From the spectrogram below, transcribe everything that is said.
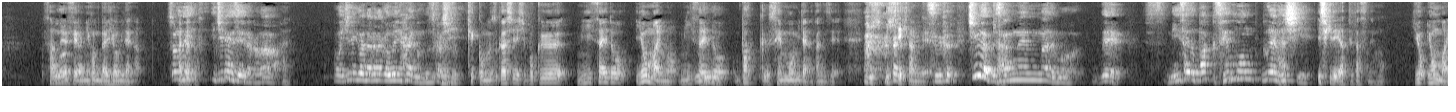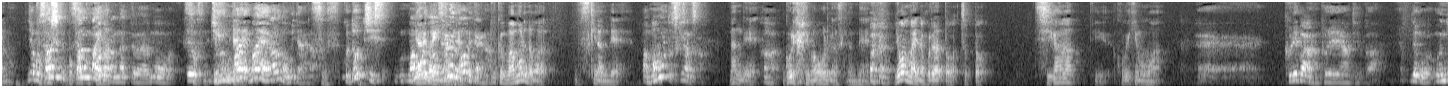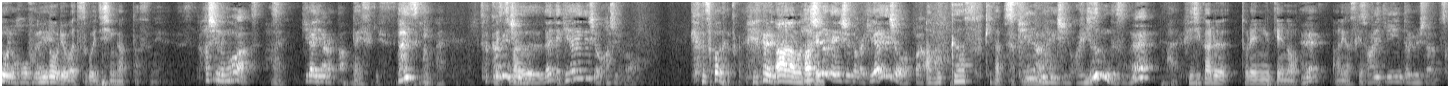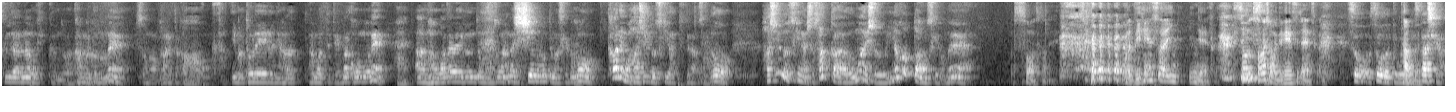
3年生が日本代表みたいなそれで感じだった。っす1年生だから、はい。もう1年がなかなか上に入るの難しい。結構難しいし僕右サイド4枚の右サイドバック専門みたいな感じで 生きてきたんで。すごい。中学3年までもで右サイドバック専門ぐらいの意識、意識でやってたっすねもう 4, 4枚の。じゃあもうここしか 3, 僕はこ三枚とかこになったらもうそうですね。自分前前上がるのみたいな。そうです。これどっち守るの？攻めるの？のみたいな。僕守るのが好きなんで。あ守るの好きなんですか？なんではゴリゴリ守るのが好きなんではい。4枚のこれだとちょっと違うなっていう攻撃もまクレバーなプレイヤーというかでも運動量豊あ富に運動量はすごい自信があったっすね。走るのははい。嫌いじゃなかった？大好きです。大好き？はいサッカー選手大体嫌いでしょ走るの。そうなんですか。ああ走る練習とか嫌いでしょやっぱ。あ僕は好きだったっ好きな選手とかいるんですね。はい、フィジカルトレーニング系のえ？あれが好きだった。最近インタビューした佃直樹君とか監督のねその彼とかもあ今トレイルにははまってて、まあ、今後ねはい。あの渡辺君ともその話しようと思ってますけども彼も走るの好きだって言ってたんですけど走るの好きな人サッカー上手い人いなかったんですけどねそうなんですかね。まあディフェンスはいいいいんじゃないですか。そその人もディフェンスじゃないですかね。そうそうだと思います。多確か。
